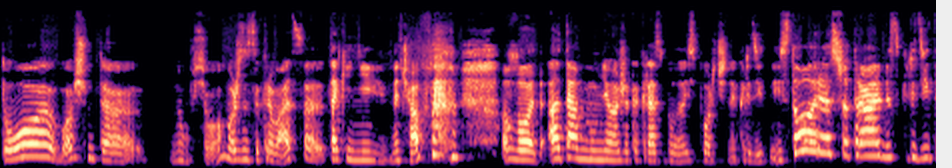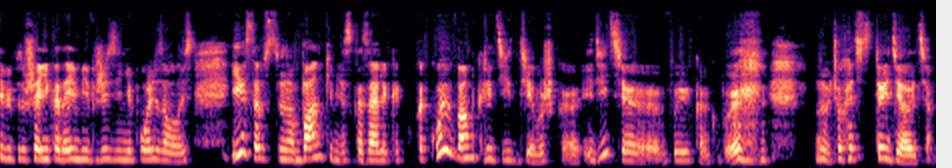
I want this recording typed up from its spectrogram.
то, в общем-то, ну, все, можно закрываться, так и не начав. вот. А там у меня уже как раз была испорченная кредитная история с шатрами, с кредитами, потому что я никогда ими в жизни не пользовалась. И, собственно, банки мне сказали, какой вам кредит, девушка? Идите, вы как бы ну, что хотите, то и делайте.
